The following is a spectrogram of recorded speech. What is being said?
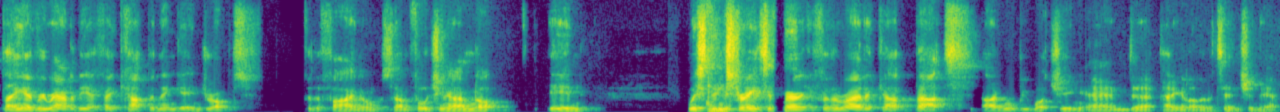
playing every round of the FA Cup and then getting dropped for the final. So unfortunately, I'm not in Whistling Straits in America for the Ryder Cup, but I will be watching and uh, paying a lot of attention there.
